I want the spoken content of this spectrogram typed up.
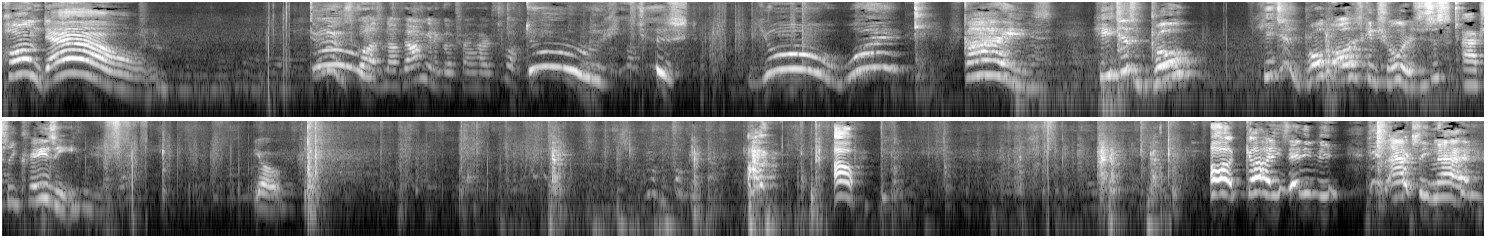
calm down. Dude, enough. I'm gonna go try hard. Fuck. Dude, he just. Yo, what? Guys, he just broke. He just broke all his controllers. This is actually crazy. Yo. Ow. Ow. Oh. oh god, he's hitting me. He's actually mad.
